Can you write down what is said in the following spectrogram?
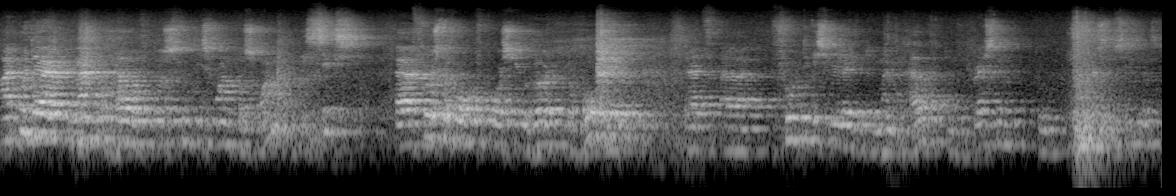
I put there mental health plus food is 1 plus 1 is 6. Uh, first of all, of course, you heard the whole day that uh, food is related to mental health, to depression, to depressive symptoms.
